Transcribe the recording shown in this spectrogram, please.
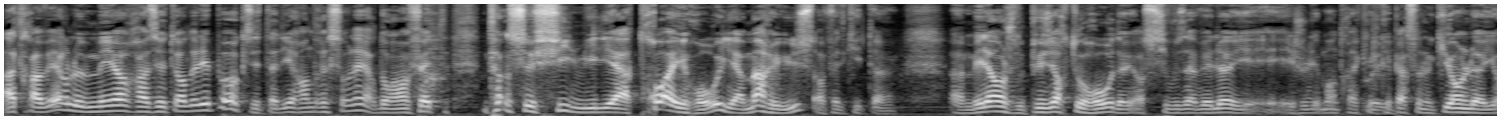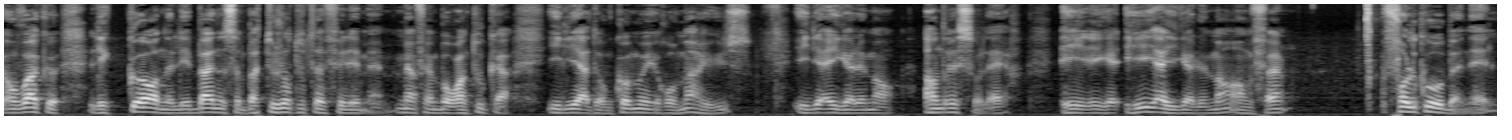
à travers le meilleur raseteur de l'époque, c'est-à-dire André Solaire. Donc en fait, dans ce film, il y a trois héros. Il y a Marius, en fait, qui est un, mélange de plusieurs taureaux. D'ailleurs, si vous avez l'œil, et je l'ai montré à quelques personnes qui ont l'œil, on voit que les cornes, les bas ne sont pas toujours tout à fait les mêmes. Mais enfin, bon, en tout cas, il y a donc comme héros Marius. Il y a également André Solaire. Et il y a également, enfin, Folco Banel,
